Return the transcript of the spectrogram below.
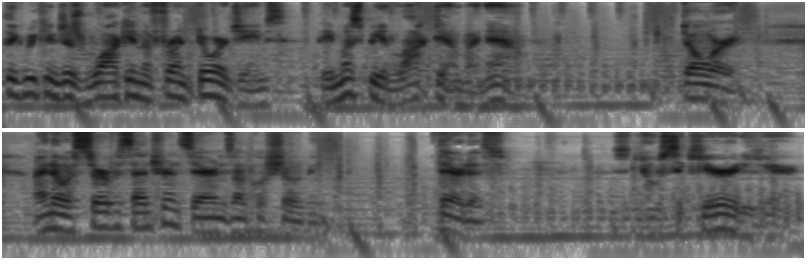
Don't think we can just walk in the front door, James. They must be in lockdown by now. Don't worry. I know a service entrance Aaron's uncle showed me. There it is. There's no security here.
